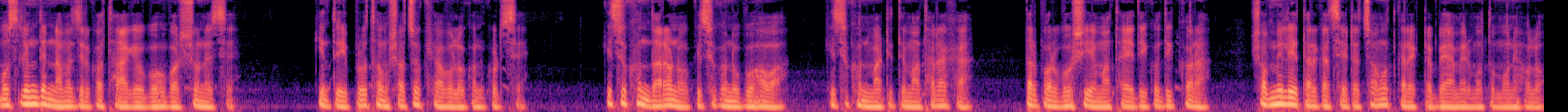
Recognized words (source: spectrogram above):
মুসলিমদের নামাজের কথা আগেও বহুবার শুনেছে, কিন্তু এই প্রথম সচক্ষে অবলোকন করছে। কিছুক্ষণ দাঁড়ানো, কিছুক্ষণ উবু হওয়া, কিছুক্ষণ মাটিতে মাথা রাখা, তারপর বসিয়ে মাথা এদিক ওদিক করা, সব মিলিয়ে তার কাছে এটা চমৎকার একটা ব্যায়ামের মতো মনে হলো।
